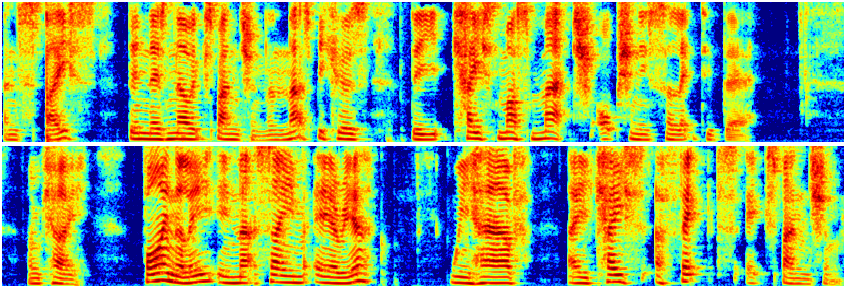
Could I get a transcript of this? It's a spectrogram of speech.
and space, then there's no expansion. And that's because the case must match option is selected there. Okay, finally, in that same area, we have a case effects expansion.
